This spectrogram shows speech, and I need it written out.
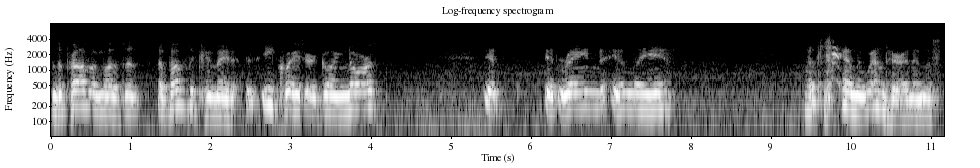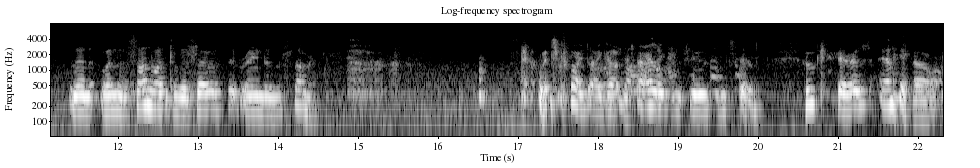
the problem was that above the equator, going north, it it rained in the in the winter, and in the then when the sun went to the south, it rained in the summer. Which point I got entirely confused and said, who cares anyhow?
